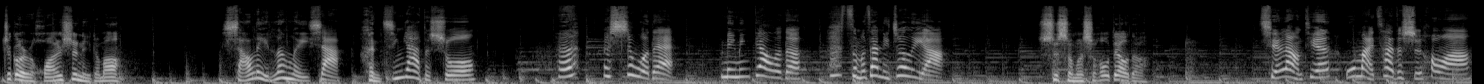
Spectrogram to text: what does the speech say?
这个耳环是你的吗？”小李愣了一下，很惊讶的说：“啊，是我的，明明掉了的，怎么在你这里啊？”“是什么时候掉的？”“前两天我买菜的时候啊，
